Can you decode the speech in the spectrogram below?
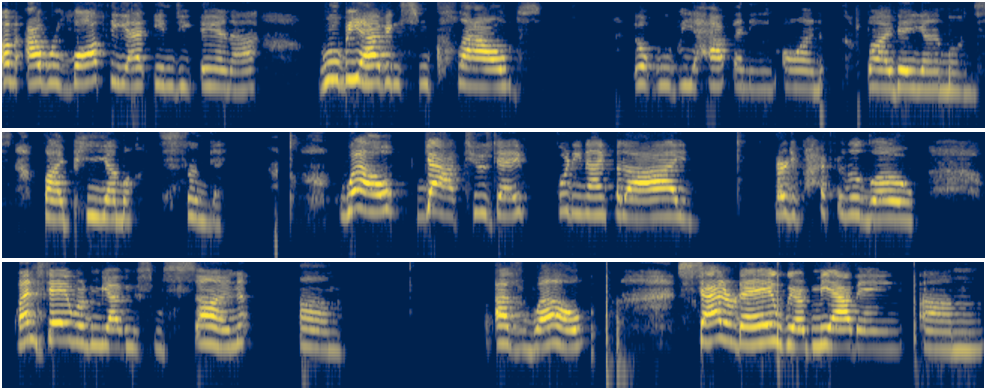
Um, our Lafayette, Indiana, We'll be having some clouds. It will be happening on 5 a.m. on 5 p.m. on Sunday. Well, yeah, Tuesday, 49 for the high, 35 for the low. Wednesday, we're gonna be having some sun, um, as well. Saturday, we are gonna be having um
